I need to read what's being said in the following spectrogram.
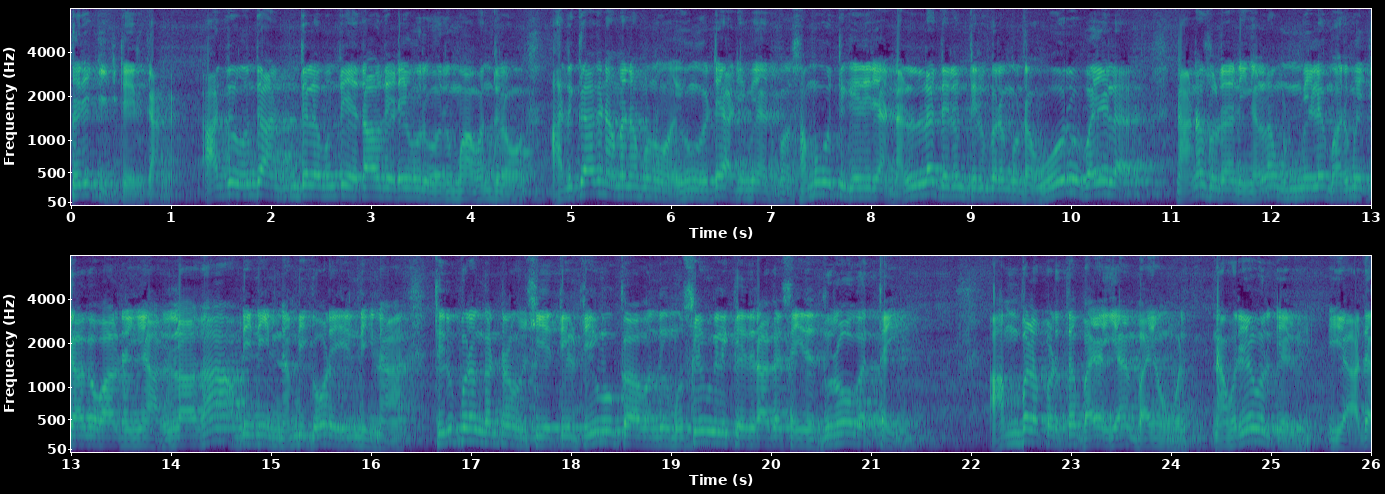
பெருக்கிக்கிட்டு இருக்காங்க. அது வந்து அதில் வந்து ஏதாவது இடையூறு வருமா? வந்துடும் அதுக்காக நம்ம என்ன பண்ணுவோம்? இவங்ககிட்டே அடிமையாக இருப்போம். சமூகத்துக்கு எதிரியாக நல்ல தெரும் திருப்பரங்குன்றம் ஒரு வயலை நான் என்ன சொல்கிறேன் நீங்கள்லாம் உண்மையிலே மறுமைக்காக வாழ்கிறீங்க அல்லாதான் அப்படின்னு நம்பிக்கையோடு இருந்தீங்கன்னா திருப்பரங்கன்றம் விஷயத்தில் திமுக வந்து முஸ்லீம்களுக்கு எதிராக செய்த துரோகத்தை அம்பலப்படுத்த பயம் ஏன் பயம் உங்களுக்கு? நான் ஒரே ஒரு கேள்வி. அதை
